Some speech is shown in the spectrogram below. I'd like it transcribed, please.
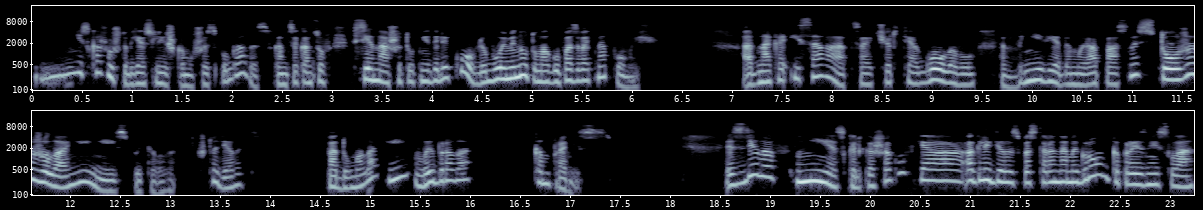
Не скажу, чтобы я слишком уж испугалась. В конце концов, все наши тут недалеко, в любую минуту могу позвать на помощь. Однако и соваться, очертя голову в неведомую опасность, тоже желания не испытывала. Что делать? Подумала и выбрала компромисс. Сделав несколько шагов, я огляделась по сторонам и громко произнесла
